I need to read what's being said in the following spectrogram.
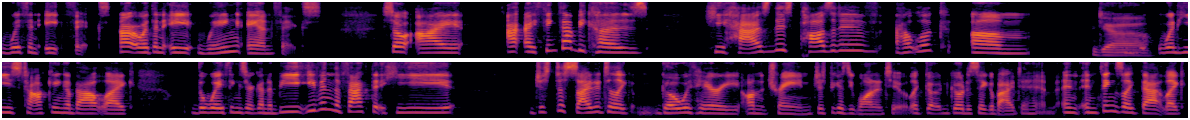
with an eight fix or with an eight wing and fix. So I, I I think that because he has this positive outlook um Yeah, when he's talking about like the way things are going to be even the fact that he just decided to like go with Harry on the train just because he wanted to like go go to say goodbye to him and and things like that like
